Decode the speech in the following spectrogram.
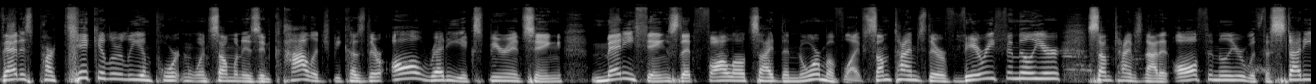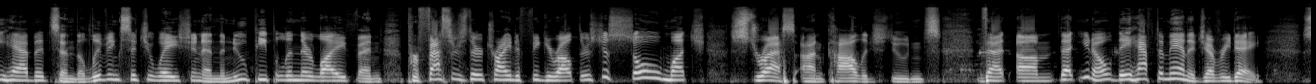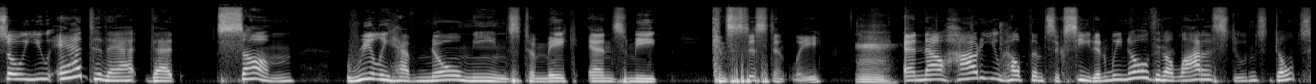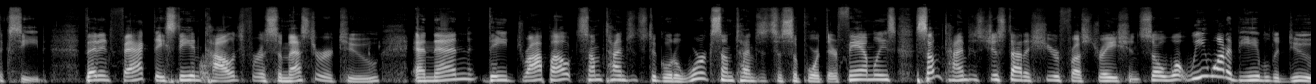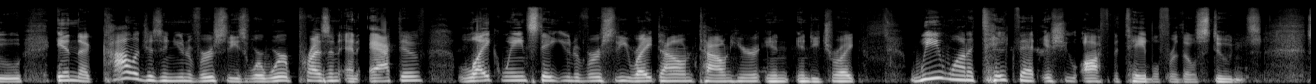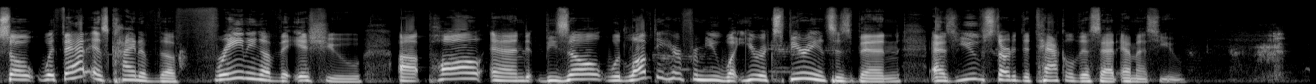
That is particularly important when someone is in college because they're already experiencing many things that fall outside the norm of life. Sometimes they're very familiar, sometimes not at all familiar with the study habits and the living situation and the new people in their life and professors they're trying to figure out. There's just so much stress on college students that um, that you know they have to manage every day. So you add to that that some really have no means to make ends meet consistently Mm. And now, how do you help them succeed? And we know that a lot of students don't succeed. That in fact, they stay in college for a semester or two and then they drop out. Sometimes it's to go to work, sometimes it's to support their families, sometimes it's just out of sheer frustration. So, what we want to be able to do in the colleges and universities where we're present and active, like Wayne State University right downtown here in, in Detroit we want to take that issue off the table for those students. So, with that as kind of the framing of the issue, uh, Paul and Bazil would love to hear from you what your experience has been as you've started to tackle this at MSU.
